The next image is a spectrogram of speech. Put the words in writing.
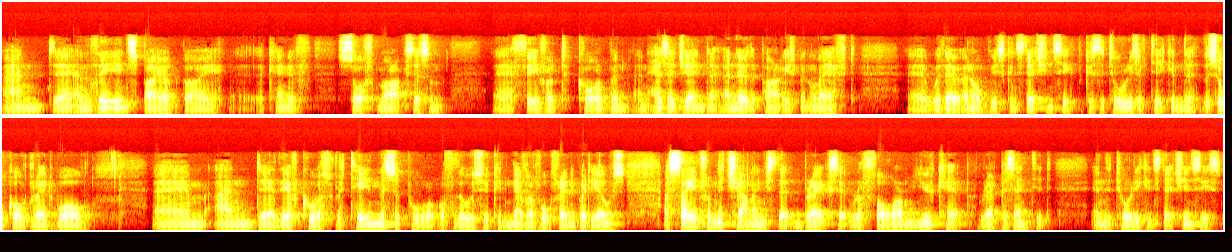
and uh, and they, inspired by a kind of soft Marxism, uh, favoured Corbyn and his agenda, and now the party's been left uh, without an obvious constituency because the Tories have taken the, the so-called red wall um, and uh, they of course retain the support of those who could never vote for anybody else. Aside from the challenge that Brexit reform UKIP represented in the Tory constituencies,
